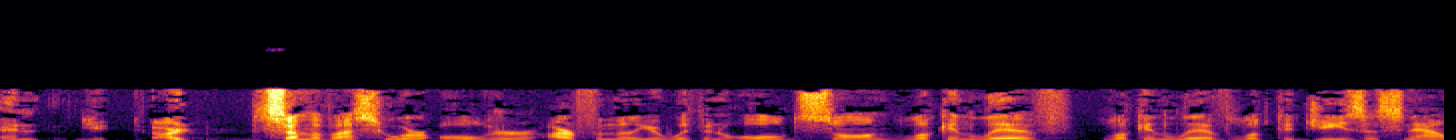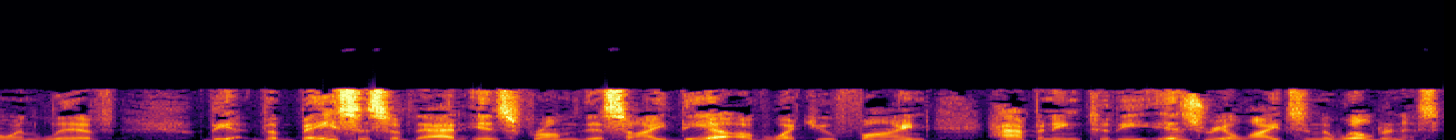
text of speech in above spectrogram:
and you, are some of us who are older are familiar with an old song, Look and Live, Look and Live, Look to Jesus now and live. The, the basis of that is from this idea of what you find happening to the Israelites in the wilderness.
